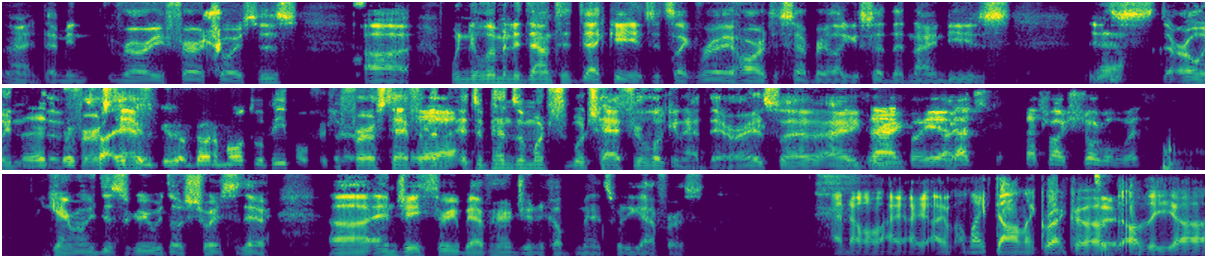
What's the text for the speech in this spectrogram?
All right. I mean, very fair choices. Uh, when you limit it down to decades, it's like really hard to separate. Like you said, the '90s Yeah. is the early, It- the it's- first it half. could go- go to multiple people for The first half of Yeah. the, it depends on which which half you're looking at there, right? So I, I agree. Exactly. Yeah, I- that's that's what I struggled with. You can't really disagree with those choices there. Uh, NJ3, we haven't heard you in a couple minutes. What do you got for us? I know. I, I I'm like Don LaGreca That's of, of the uh,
